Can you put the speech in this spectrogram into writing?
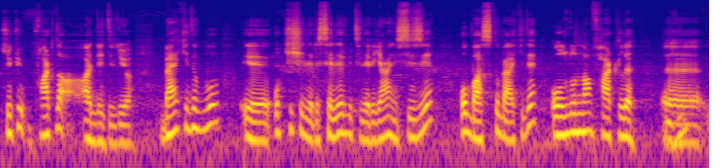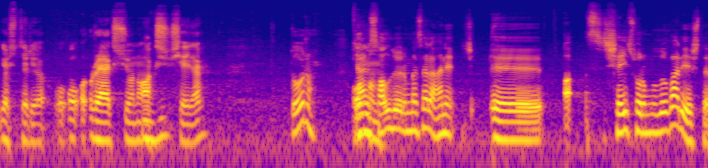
Çünkü farklı addediliyor. Belki de bu e, o kişileri, celebrity'leri yani sizi o baskı belki de olduğundan farklı e, gösteriyor. O, o, o reaksiyon, o Hı hı. aksi şeyler. Doğru. Yani Olmamalı. sallıyorum mesela hani e, a- şey sorumluluğu var ya işte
